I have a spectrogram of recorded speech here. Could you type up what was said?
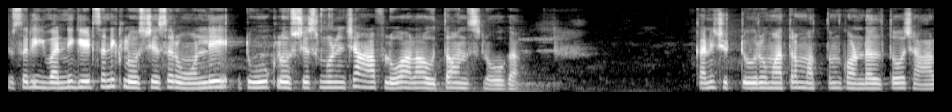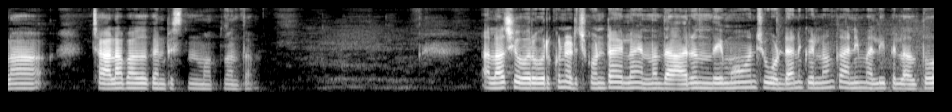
చూసారు ఇవన్నీ గేట్స్ అన్నీ క్లోజ్ చేశారు. ఓన్లీ టూ క్లోజ్ చేసిన గురించి ఆ ఫ్లో అలా అవుతూ ఉంది స్లోగా కానీ చుట్టూరు మాత్రం మొత్తం కొండలతో చాలా చాలా బాగా కనిపిస్తుంది మొత్తం అంతా. అలా చివరి వరకు నడుచుకుంటా ఇలా ఎన్న దారి ఉందేమో అని చూడడానికి వెళ్ళాం. కానీ మళ్ళీ పిల్లలతో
